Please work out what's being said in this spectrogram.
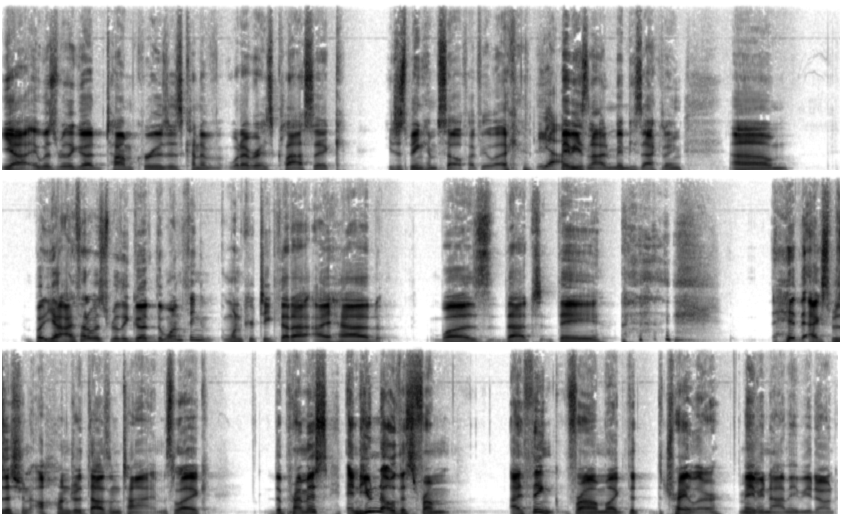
Yeah, it was really good. Tom Cruise is kind of whatever his classic. He's just being himself. I feel like. Yeah. maybe he's not. Maybe he's acting. Um, but yeah, I thought it was really good. The one thing, one critique that I, I had was that they hit the exposition a hundred thousand times. Like the premise, and you know this from, I think from like the the trailer. Maybe not. Maybe you don't.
